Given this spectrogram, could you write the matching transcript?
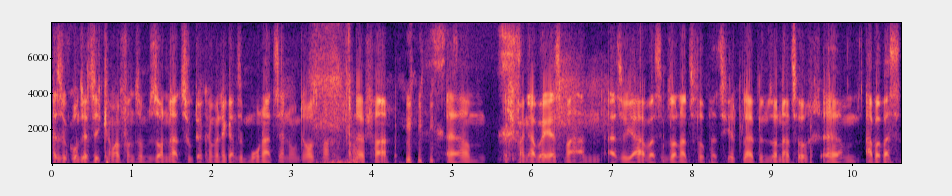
Also grundsätzlich kann man von so einem Sonderzug, da können wir eine ganze Monatssendung draus machen von der Fahrt. ähm, ich fange aber erstmal an, also ja, was im Sonderzug passiert, bleibt im Sonderzug. Ähm, aber was,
